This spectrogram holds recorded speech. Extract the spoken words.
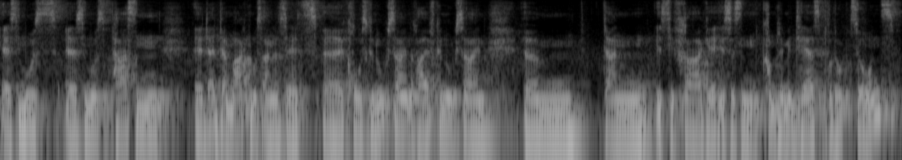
es, muss, es muss passen, äh, der, Markt muss einerseits äh, groß genug sein, reif genug sein. Ähm, dann ist die Frage, ist es ein komplementäres Produkt zu uns?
